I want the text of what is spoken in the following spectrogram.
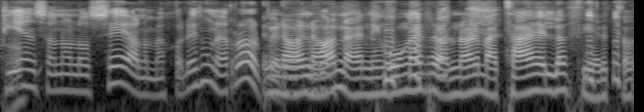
Pienso, no lo sé, a lo mejor es un error. Pero no, no, no es ningún error, Norma, estás en lo cierto.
